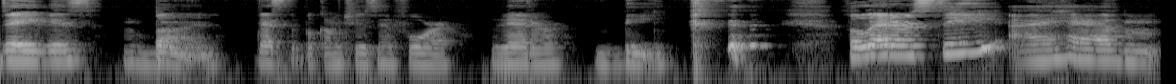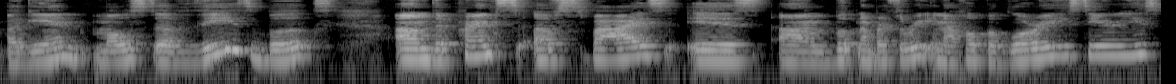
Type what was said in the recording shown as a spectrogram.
Davis Bunn. That's the book I'm choosing for letter B. for letter C, I have, again, most of these books. Um, the Prince of Spies is um, book number three in the Hope of Glory series,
